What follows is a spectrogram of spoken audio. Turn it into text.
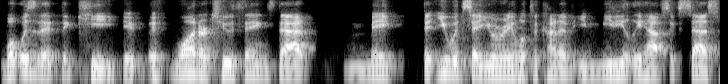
what was the, the key? If, if one or two things that make that you would say you were able to kind of immediately have success,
